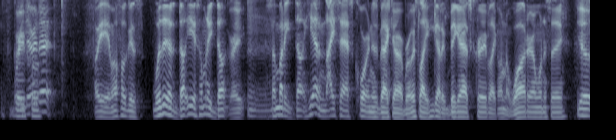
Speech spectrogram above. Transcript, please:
it's Were you grateful. that? Oh yeah, motherfuckers. Was it a dunk? Yeah, somebody dunked, right? Somebody dunked. He had a nice ass court in his backyard, bro. It's like he got a big ass crib, like on the water. I want to say, Yeah,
